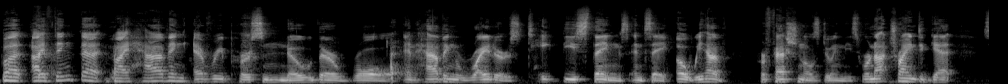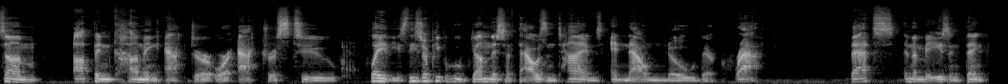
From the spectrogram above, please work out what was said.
But I think that by having every person know their role and having writers take these things and say, oh, we have professionals doing these. We're not trying to get some up and coming actor or actress to play these. These are people who've done this a thousand times and now know their craft. That's an amazing thing.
